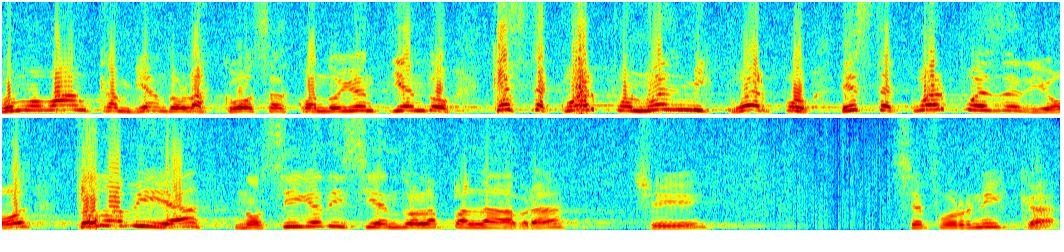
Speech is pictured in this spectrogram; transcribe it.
¿Cómo van cambiando las cosas cuando yo entiendo que este cuerpo no es mi cuerpo, este cuerpo es de Dios? Todavía nos sigue diciendo la palabra, ¿sí? Se fornica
